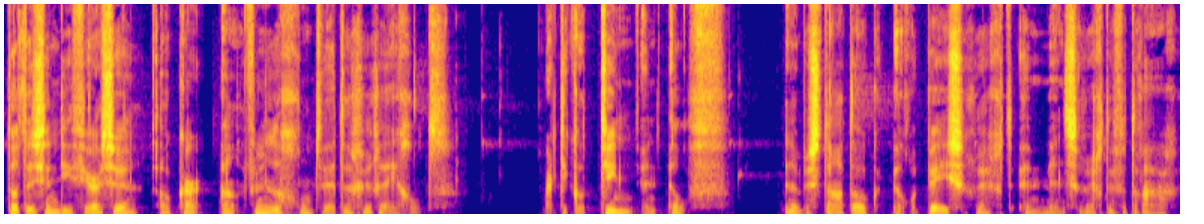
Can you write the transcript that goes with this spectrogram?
Dat is in diverse, elkaar aanvullende grondwetten geregeld. Artikel 10 en 11 en er bestaat ook Europees recht en mensenrechtenverdragen.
